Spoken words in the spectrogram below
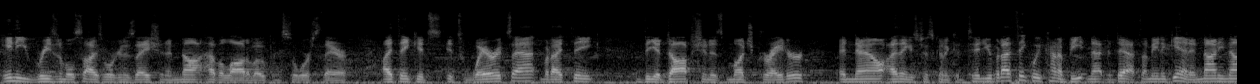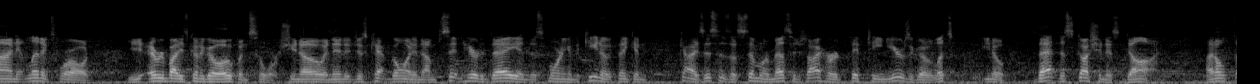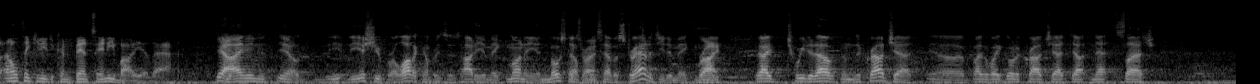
any reasonable size organization and not have a lot of open source there. I think it's it's where it's at, but I think the adoption is much greater. And now I think it's just going to continue. But I think we've kind of beaten that to death. I mean, again, in '99 at Linux World, you, everybody's going to go open source, you know, and then it just kept going. And I'm sitting here today and this morning in the keynote thinking, guys, this is a similar message I heard 15 years ago. Let's, you know, that discussion is done. I don't, I don't think you need to convince anybody of that. Yeah, I mean, you know, the, the issue for a lot of companies is how do you make money, and most That's companies right. have a strategy to make money. Right. I tweeted out in the crowd chat. Uh, by the way, go to crowdchat.net slash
